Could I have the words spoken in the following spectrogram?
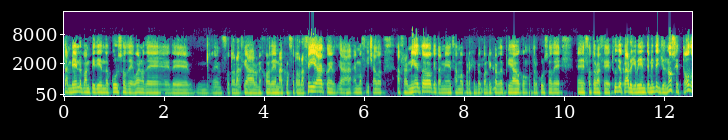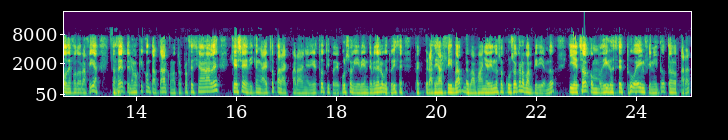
también nos van pidiendo cursos de, bueno, de, de, fotografía, a lo mejor de macrofotografía, hemos fichado a Fran Nieto, que también estamos, por ejemplo, con Ricardo Espiado con otro curso de eh, fotografía de estudio. Claro, y evidentemente yo no sé todo de fotografía. Entonces tenemos que contactar con otros profesionales que se dediquen a esto para, para añadir estos tipos de cursos. Y evidentemente lo que tú dices, pues gracias al feedback pues vamos añadiendo esos cursos que nos van pidiendo. Y esto, como digo usted tú, es infinito, esto no para.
